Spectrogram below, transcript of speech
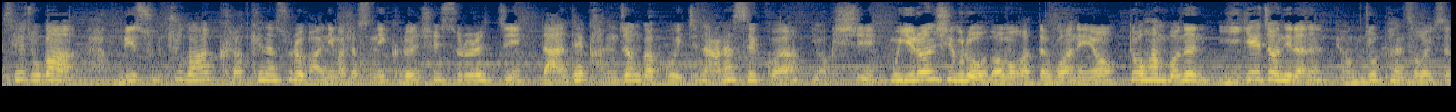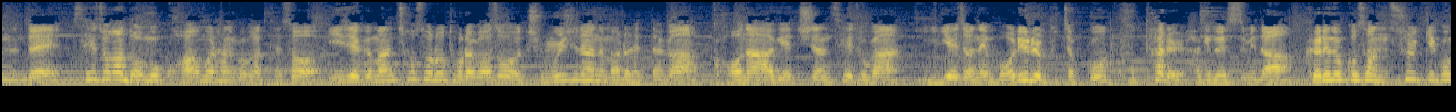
세조가 아, 우리 숙주가 그렇게나 술을 많이 마셨으니 그런 실수를 했지 나한테 감정 갖고 있진 않았을 있을 거야? 역시 뭐 이런 식으로 넘어갔다고 하네요. 또 한 번은 이계전이라는 병조판서가 있었는데 세조가 너무 과음을 한 것 같아서 이제 그만 처소로 돌아가서 주무시라는 말을 했다가 거나하게 취한 세조가 이계전의 머리를 붙잡고 구타를 하기도 했습니다. 그래놓고선 술 깨고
